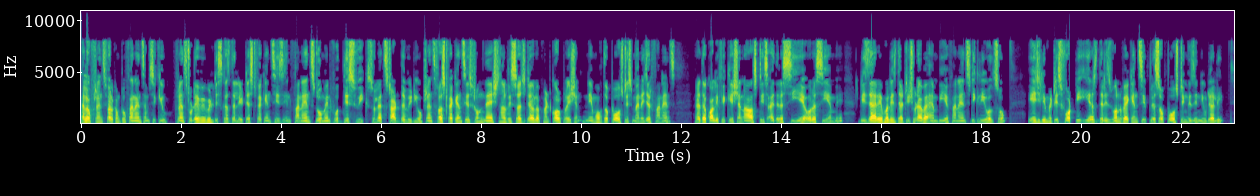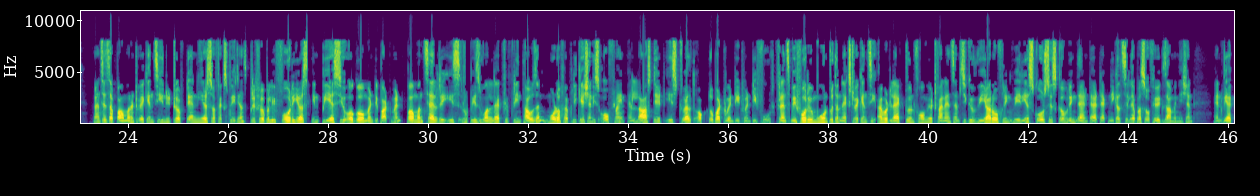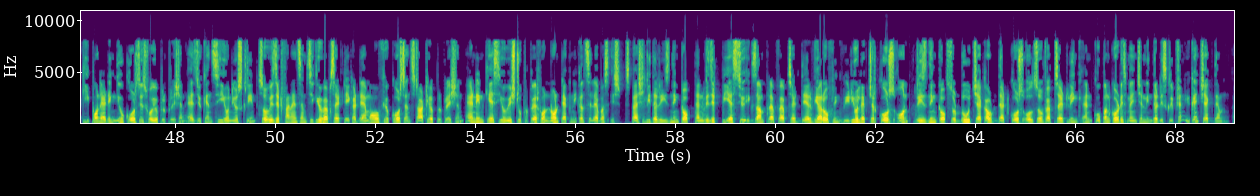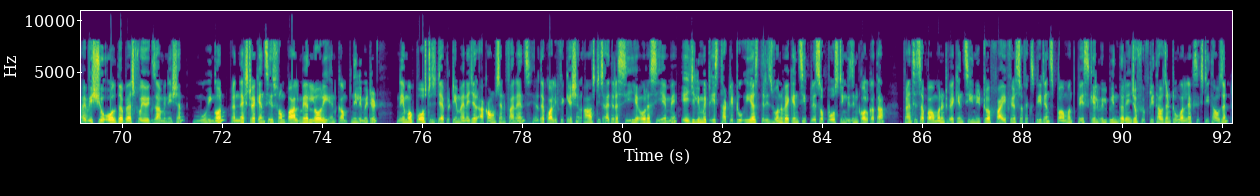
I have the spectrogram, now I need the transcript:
Hello friends, welcome to Finance MCQ. Friends, today we will discuss the latest vacancies in finance domain for this week. So let's start the video. Friends, first vacancy is from National Research Development Corporation. Name of the post is Manager Finance. Here the qualification asked is either a CA or a CMA. Desirable is that you should have a MBA finance degree also. Age limit is 40 years. There is one vacancy. Place of posting is in New Delhi. Once it's a permanent vacancy, you need to have 10 years of experience, preferably 4 years in PSU or government department. Per month salary is rupees 1,15,000. Mode of application is offline and last date is 12th October 2024. Friends, before you move on to the next vacancy, I would like to inform you at Finance MCQ we are offering various courses covering the entire technical syllabus of your examination and we are keep on adding new courses for your preparation as you can see on your screen. So visit finance mcq website take a demo of your course and start your preparation. And in case you wish to prepare for non-technical syllabus especially the reasoning top then visit psu exam prep website. There we are offering video lecture course on reasoning top. So do check out that course also. Website link and coupon code is mentioned in the description. You can check them. I wish you all the best for your examination. Moving on. The next vacancy is from Balmer Lawrie and company limited Name of post is Deputy Manager Accounts and Finance. Here the qualification asked is either a CA or a CMA. Age limit is 32 years. There is one vacancy. Place of posting is in Kolkata. France is a permanent vacancy. You need to have 5 years of experience. Per month pay scale will be in the range of 50,000 to 1,60,000.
